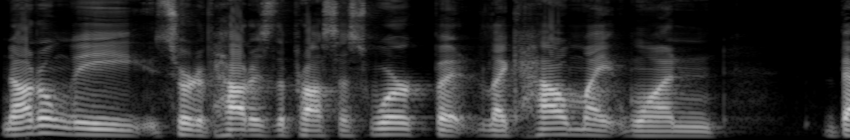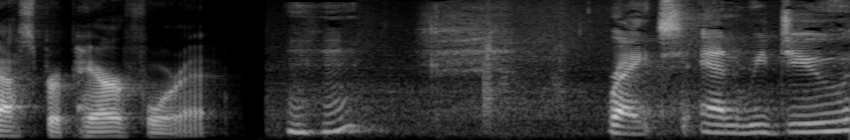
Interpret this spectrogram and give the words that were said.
not only sort of how does the process work, but like how might one best prepare for it? Mm-hmm. Right, and we do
